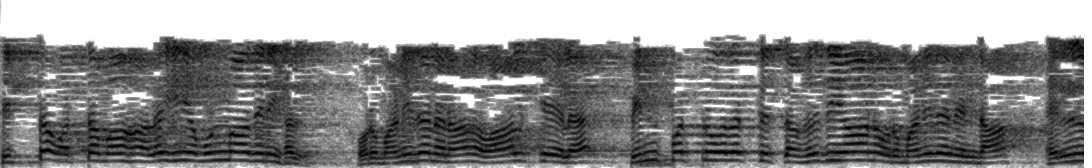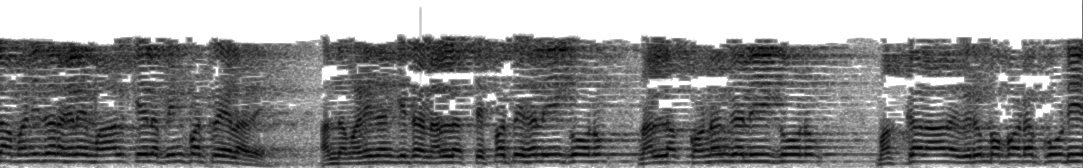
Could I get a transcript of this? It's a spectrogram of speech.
திட்டவட்டமாக அழகிய முன்மாதிரிகள். ஒரு மனிதனை நாங்க வாழ்க்கையில பின்பற்றுவதற்கு தகுதியான ஒரு மனிதன் என்றா எல்லா மனிதர்களையும் வாழ்க்கையில பின்பற்ற இயலாது. அந்த மனிதன் கிட்ட நல்ல சிப்பத்துகள் ஈக்கோணும் நல்ல குணங்கள் ஈக்கோணும் மக்களால விரும்பப்படக்கூடிய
